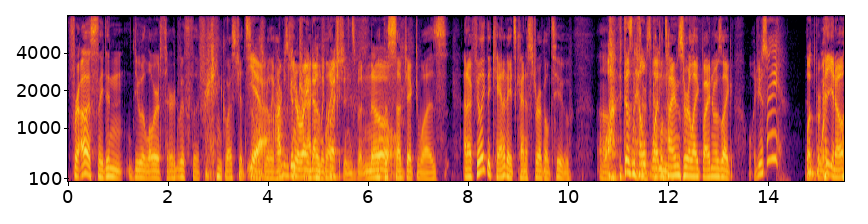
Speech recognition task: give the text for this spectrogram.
for us, they didn't do a lower third with the freaking questions. So it was yeah, really I hard was to keep going to write down the like, questions, but no, What the subject was. And I feel like the candidates kind of struggled too. it doesn't help was a when couple times where like Biden was like, "What'd you say?" What- And, you know,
